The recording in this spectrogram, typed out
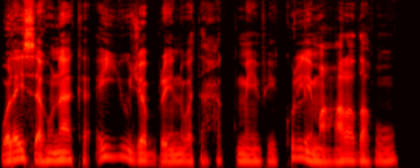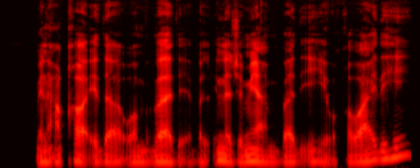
وليس هناك أي جبر وتحكم في كل ما عرضه من عقائد ومبادئ، بل إن جميع مبادئه وقواعده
